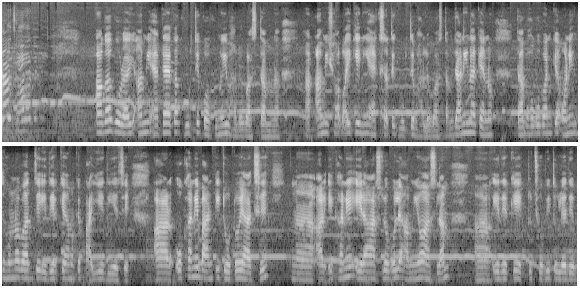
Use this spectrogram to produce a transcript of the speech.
না। আমি একা একা ঘুরতে কখনোই ভালোবাসতাম না। আমি সবাইকে নিয়ে একসাথে ঘুরতে ভালোবাসতাম। জানি না কেন, তা ভগবানকে অনেক ধন্যবাদ যে এদেরকে আমাকে পাইয়ে দিয়েছে। আর ওখানে বান্টি টোটোয় আছে আর এখানে এরা আসলো বলে আমিও আসলাম। এদেরকে একটু ছবি তুলে দেব।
